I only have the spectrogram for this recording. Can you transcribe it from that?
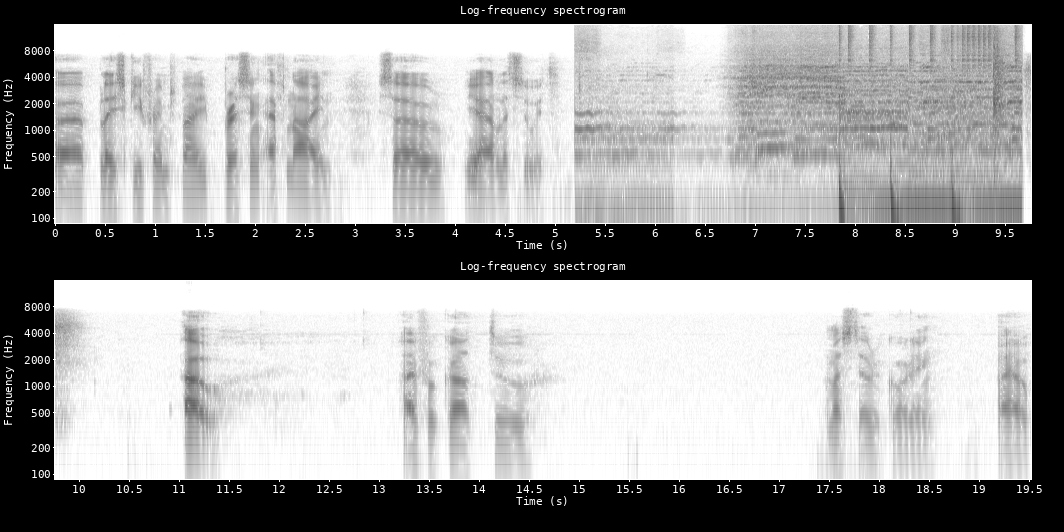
uh, place keyframes by pressing F9 so yeah let's do it oh I forgot to Am I still recording? I hope.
